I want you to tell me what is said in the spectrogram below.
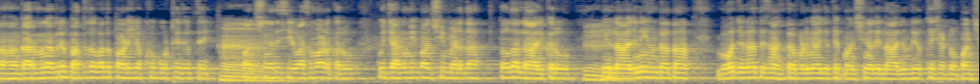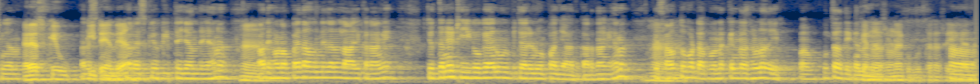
ਹਾਂ ਹਾਂ ਗਰਮੀਆਂ ਵੀਰੇ ਵੱਧ ਤੋਂ ਵੱਧ ਪਾਣੀ ਰੱਖੋ ਕੋਠੇ ਦੇ ਉੱਤੇ। ਪੰਛੀਆਂ ਦੀ ਸੇਵਾ ਸੰਭਾਲ ਕਰੋ। ਕੋਈ ਜ਼ਖਮੀ ਪੰਛੀ ਮਿਲਦਾ ਤਾਂ ਉਹਦਾ ਇਲਾਜ ਕਰੋ। ਜੇ ਇਲਾਜ ਨਹੀਂ ਹੁੰਦਾ ਤਾਂ ਬਹੁਤ ਜਗ੍ਹਾ ਤੇ ਸੰਸਥਾ ਬਣੀਆਂ ਜਿੱਥੇ ਪੰਛੀਆਂ ਦੇ ਇਲਾਜ ਹੁੰਦੇ ਉੱਥੇ ਛੱਡੋ ਪੰਛੀਆਂ ਨੂੰ। ਰੈਸਕਿਊ ਕੀਤੇ ਜਾਂਦੇ ਆ। ਰੈਸਕਿਊ ਕੀਤੇ ਜਾਂਦੇ ਆ ਹਨਾ? ਹਾਂ। ਆ ਤੇ ਹੁਣ ਆਪਾਂ ਇਹਦਾ ਉਨੇ ਦਿਨ ਇਲਾਜ ਕਰਾਂਗੇ। ਜਿੱਦਣ ਇਹ ਠੀਕ ਹੋ ਗਿਆ ਇਹਨੂੰ ਵਿਚਾਰੇ ਨੂੰ ਆਪਾਂ ਯਾਦ ਕਰ ਦਾਂਗੇ ਹਨਾ? ਤੇ ਸਭ ਤੋਂ ਵੱਡਾ ਪੁੰਨ ਕਿੰਨਾ ਸੋਹਣਾ ਦੇਖ ਪੁੱਤਰ ਦੇ ਕੰਨ ਕਿੰਨਾ ਸੋਹਣਾ ਕਬੂਤਰ ਆ ਸਹੀ ਗੱਲ ਹਾਂ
